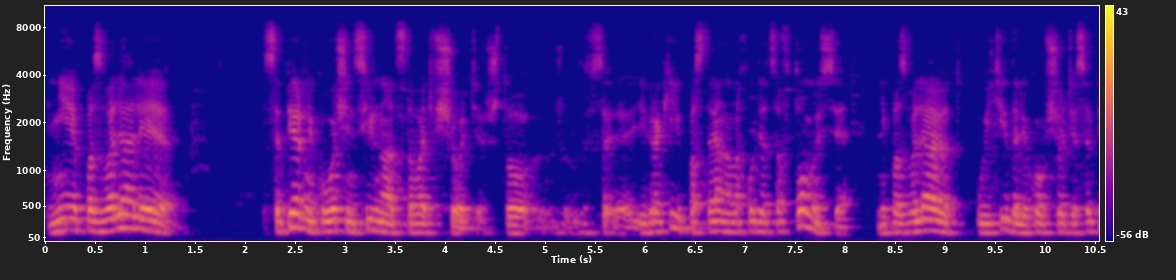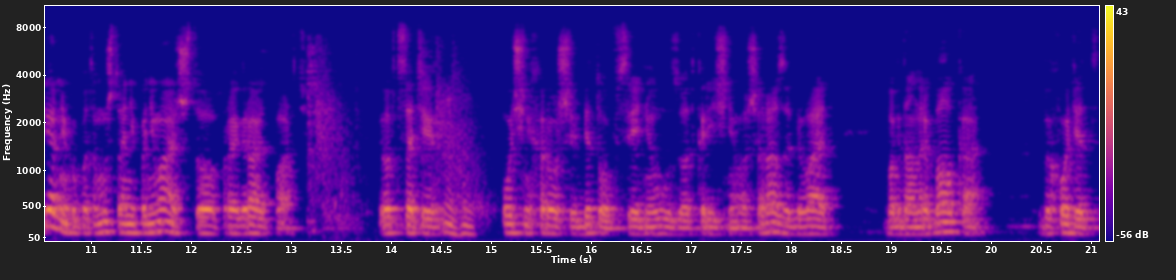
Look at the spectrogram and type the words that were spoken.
не позволяли сопернику очень сильно отставать в счете, что игроки постоянно находятся в тонусе, не позволяют уйти далеко в счете сопернику, потому что они понимают, что проиграют партию. И вот, кстати, угу очень хороший биток в среднюю лузу от коричневого шара забивает Богдан Рыбалка. Выходит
